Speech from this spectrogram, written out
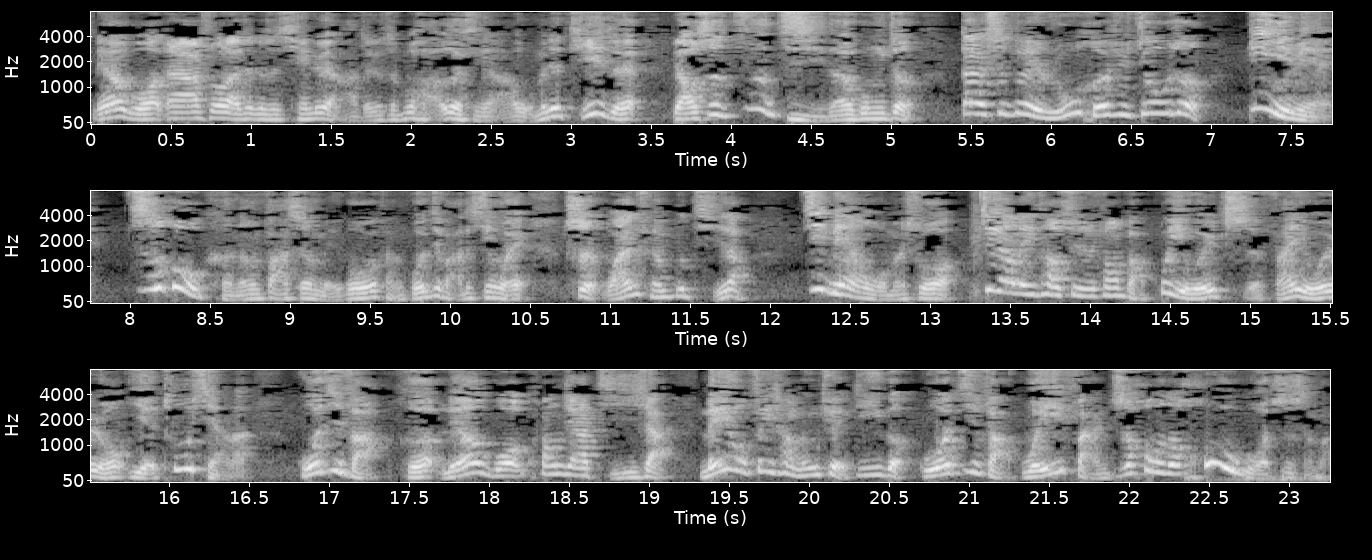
联合国大家说了，这个是侵略啊，这个是不好恶行啊，我们就提一嘴，表示自己的公正，但是对如何去纠正、避免之后可能发生美国违反国际法的行为是完全不提的。即便我们说这样的一套叙事方法不以为耻，反以为荣，也凸显了国际法和联合国框架体系下没有非常明确。第一个，国际法违反之后的后果是什么？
